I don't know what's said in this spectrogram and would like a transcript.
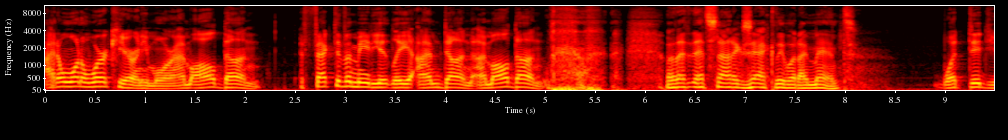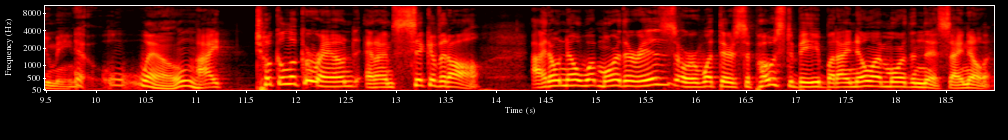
I don't want to work here anymore. I'm all done. Effective immediately, I'm done. I'm all done. Well, that, that's not exactly what I meant. what did you mean? Well, I took a look around and I'm sick of it all. I don't know what more there is or what there's supposed to be, but I know I'm more than this. I know it.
